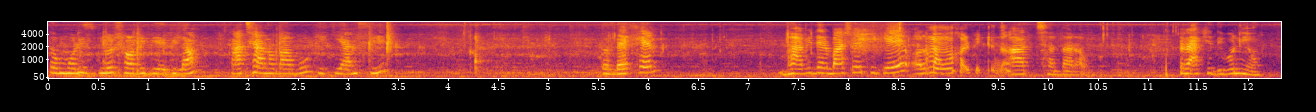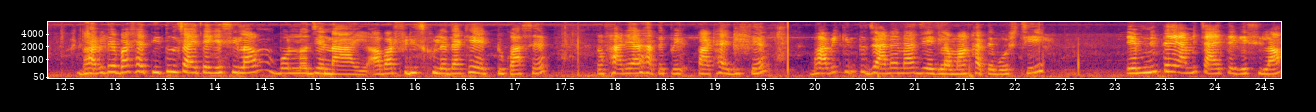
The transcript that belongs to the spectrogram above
তো মরিচগুলো সবই দিয়ে দিলাম। কাছে আনো বাবু কি কি আনছি? তো দেখেন ভাবিদের বাসায় থেকে দাও আচ্ছা দাঁড়াও। রাখে দিব নিও। ভাবিদের বাসায় তিতুল চাইতে গেছিলাম বলল যে নাই আবার ফ্রিজ খুলে দেখে একটু কাছে। তো ফারিয়ার হাতে পাঠাই দিছে। ভাবি কিন্তু জানে না যে এগুলা মাখাতে বসছি। এমনিতেই আমি চাইতে গেছিলাম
